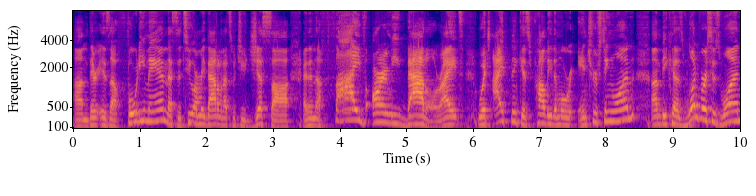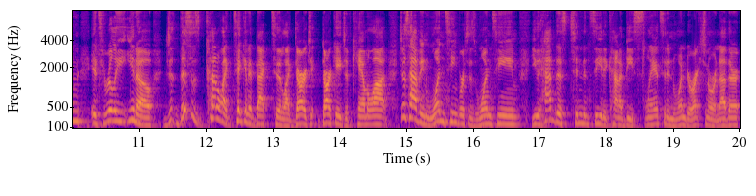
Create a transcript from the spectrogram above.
Um, there is a 40 man, that's the two army battle, that's what you just saw, and then the five army battle, right? Which I think is probably the more interesting one um, because one versus one, it's really, you know, this is kind of like taking it back to like Dark, Dark Age of Camelot, just having one team versus one team. You have this tendency to kind of be slanted in one direction or another,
